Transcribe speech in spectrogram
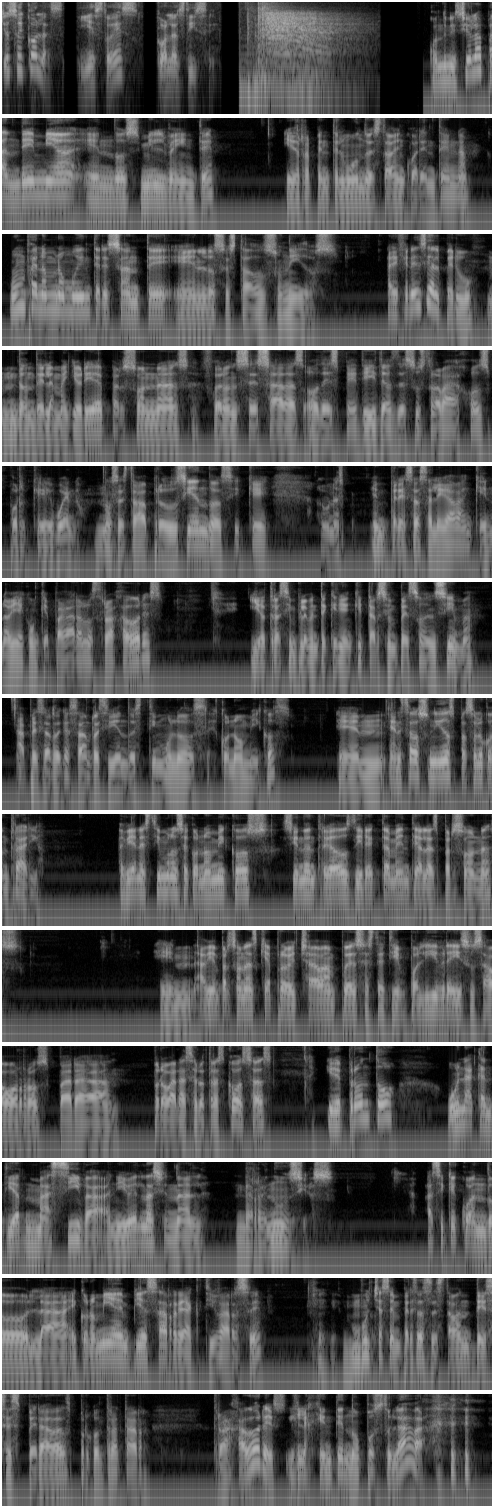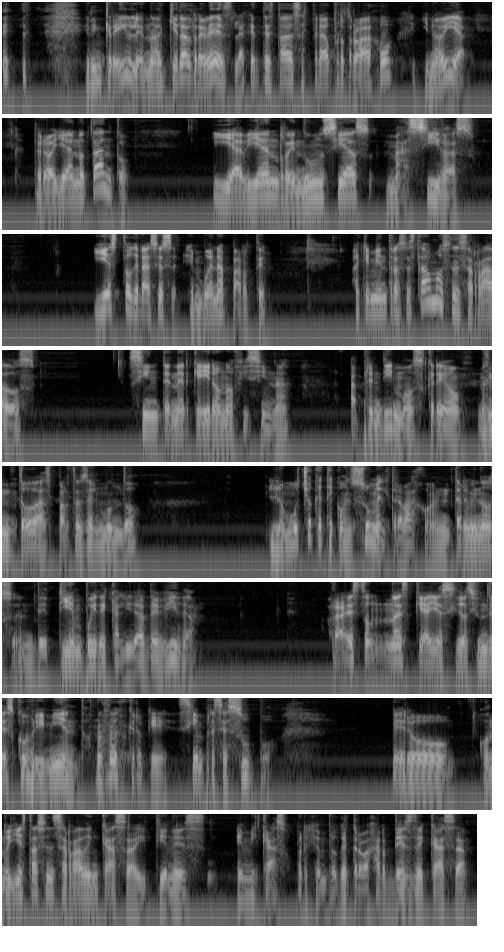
Yo soy Colas y esto es Colas Dice. Cuando inició la pandemia en 2020 y de repente el mundo estaba en cuarentena, un fenómeno muy interesante en los Estados Unidos. A diferencia del Perú, donde la mayoría de personas fueron cesadas o despedidas de sus trabajos porque, bueno, no se estaba produciendo, así que algunas empresas alegaban que no había con qué pagar a los trabajadores y otras simplemente querían quitarse un peso encima, a pesar de que estaban recibiendo estímulos económicos. Em, en Estados Unidos pasó lo contrario. Habían estímulos económicos siendo entregados directamente a las personas habían personas que aprovechaban pues este tiempo libre y sus ahorros para probar a hacer otras cosas y de pronto una cantidad masiva a nivel nacional de renuncias. Así que cuando la economía empieza a reactivarse, muchas empresas estaban desesperadas por contratar trabajadores y la gente no postulaba. era increíble, ¿no? Aquí era al revés, la gente estaba desesperada por trabajo y no había, pero allá no tanto y habían renuncias masivas. Y esto gracias en buena parte a que mientras estábamos encerrados, sin tener que ir a una oficina, aprendimos, creo, en todas partes del mundo, lo mucho que te consume el trabajo en términos de tiempo y de calidad de vida. Ahora, esto no es que haya sido así un descubrimiento, creo que siempre se supo, pero cuando ya estás encerrado en casa y tienes, en mi caso, por ejemplo, que trabajar desde casa,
